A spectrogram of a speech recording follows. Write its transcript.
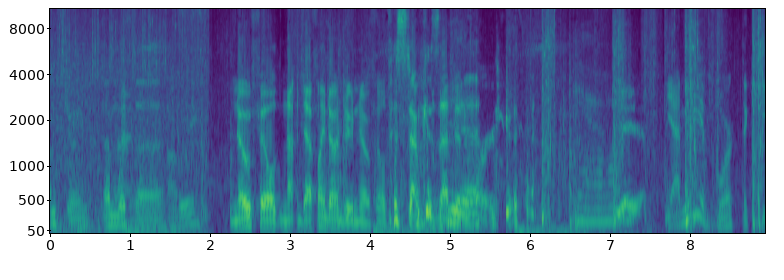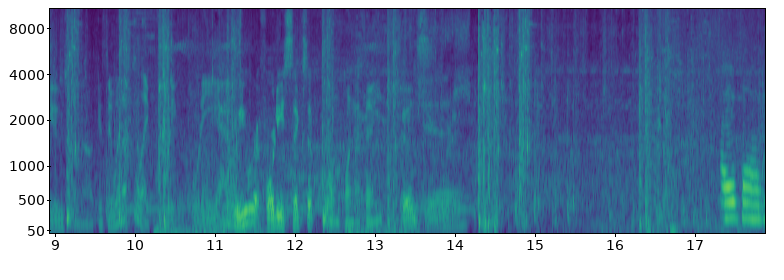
I'm queuing. I'm with, uh... Are we? No fill, not, definitely don't do no fill this time because that Yeah. didn't work. Yeah. Yeah, yeah. Yeah, maybe it worked the queue somehow, because it went up to like 40, 40. yeah, we were at 46 at one point, I think. It was. Yeah. I have um,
